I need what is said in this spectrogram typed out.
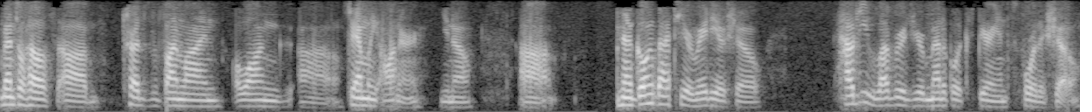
mental health um, treads the fine line along uh, family honor, you know. Uh, now, going back to your radio show, how do you leverage your medical experience for the show?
